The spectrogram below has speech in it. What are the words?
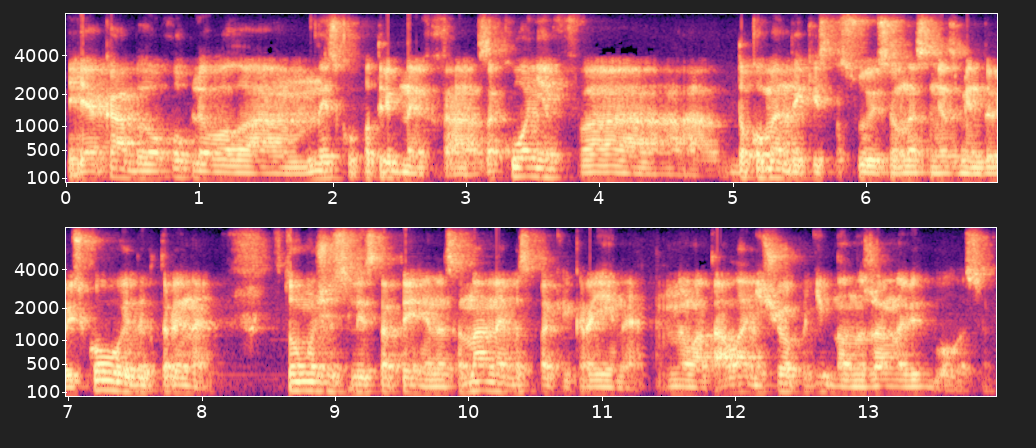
яка би охоплювала низку потрібних е, законів, документ, документи, які стосуються внесення змін до військової доктрини, в тому числі стратегії національної безпеки країни. Ну але нічого подібного на жаль не відбулося.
